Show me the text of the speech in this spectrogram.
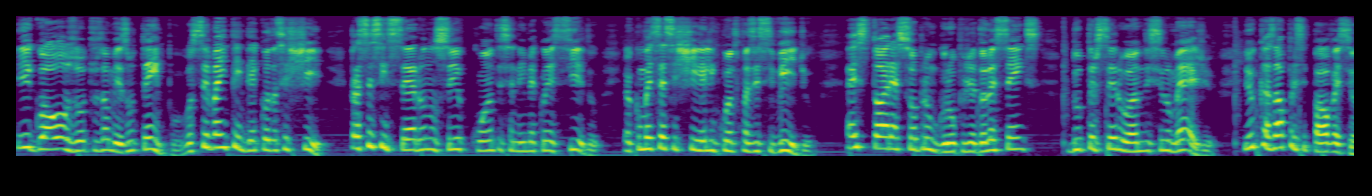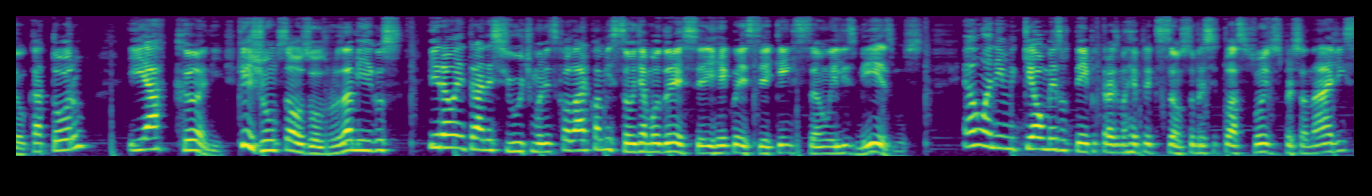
e igual aos outros ao mesmo tempo. Você vai entender quando assistir. Para ser sincero, eu não sei o quanto esse anime é conhecido. Eu comecei a assistir ele enquanto fazia esse vídeo. A história é sobre um grupo de adolescentes do terceiro ano do ensino médio, e o casal principal vai ser o Katoro e a Akane, que juntos aos outros amigos irão entrar nesse último ano escolar com a missão de amadurecer e reconhecer quem são eles mesmos. É um anime que ao mesmo tempo traz uma reflexão sobre as situações dos personagens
